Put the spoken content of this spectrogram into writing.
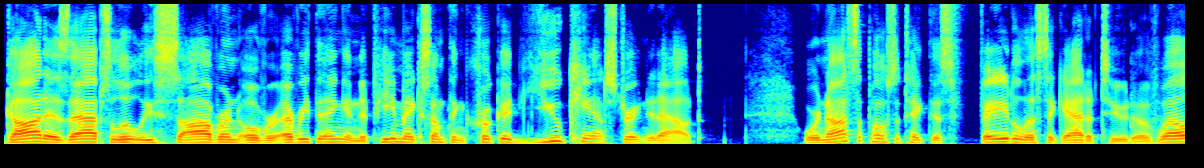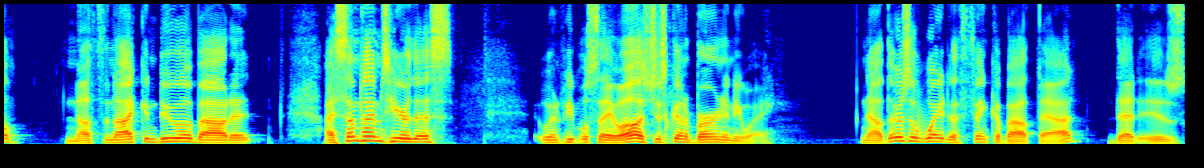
God is absolutely sovereign over everything. And if he makes something crooked, you can't straighten it out. We're not supposed to take this fatalistic attitude of, well, nothing I can do about it. I sometimes hear this when people say, well, it's just going to burn anyway. Now, there's a way to think about that that is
